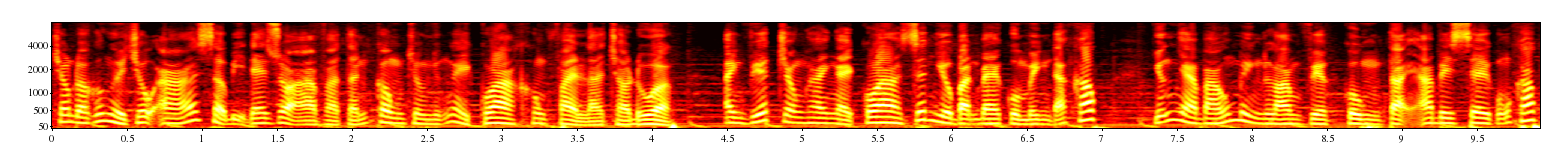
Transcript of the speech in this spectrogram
trong đó có người châu Á sợ bị đe dọa và tấn công trong những ngày qua không phải là trò đùa. Anh viết trong hai ngày qua, rất nhiều bạn bè của mình đã khóc. Những nhà báo mình làm việc cùng tại ABC cũng khóc.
